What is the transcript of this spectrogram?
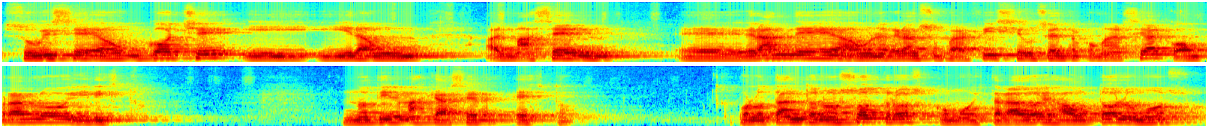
subirse a un coche y ir a un almacén eh, grande, a una gran superficie, un centro comercial, comprarlo y listo. No tiene más que hacer esto. Por lo tanto, nosotros como instaladores autónomos,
